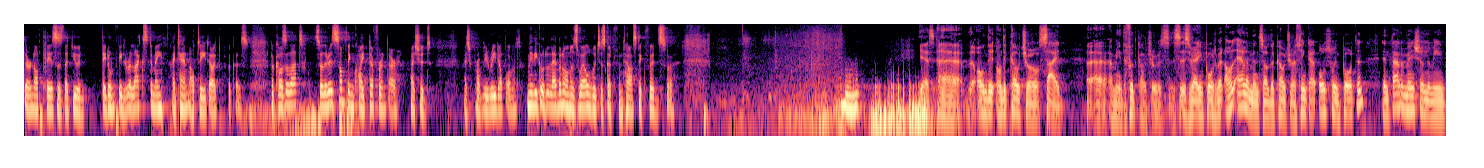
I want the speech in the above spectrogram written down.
they're not places that you would, they don't feel relaxed to me. I tend not to eat out because, because of that. So there is something quite different there. I should, I should probably read up on it. Maybe go to Lebanon as well, which has got fantastic food. So. Yes, uh, on the on the cultural side, uh, I mean, the food culture is, is, is, very important, but all elements of the culture I think are also important. And Tara mentioned, I mean,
